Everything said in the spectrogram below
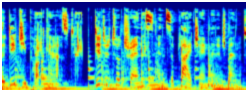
The Digi Podcast Digital Trends in Supply Chain Management.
